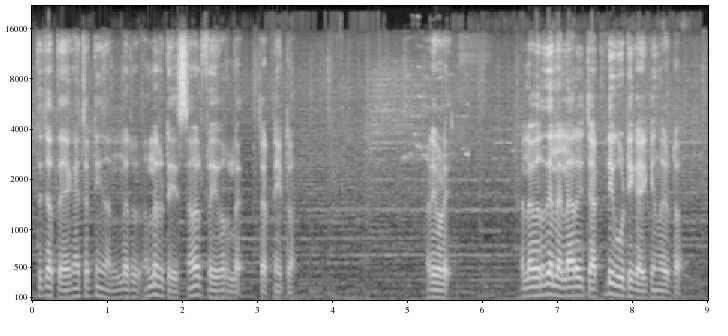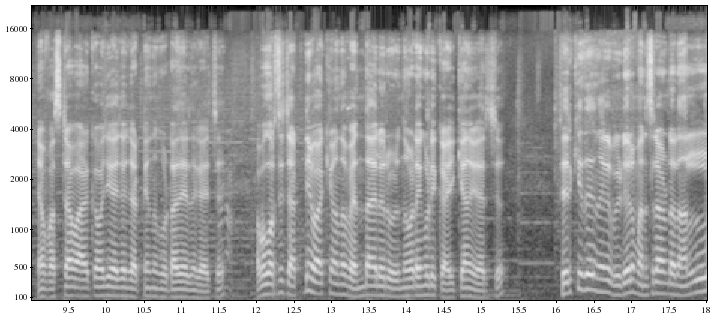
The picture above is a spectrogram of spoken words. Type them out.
എത്തിച്ചാൽ തേങ്ങാ ചട്നി നല്ലൊരു നല്ലൊരു ടേസ്റ്റ് നല്ലൊരു ഫ്ലേവറുള്ള ചട്നി കേട്ടോ അടിപൊളി. അല്ല വെറുതെ അല്ല എല്ലാവരും ചട്നി കൂട്ടി കഴിക്കുന്നത് കേട്ടോ. ഞാൻ ഫസ്റ്റ് ആ വാഴക്ക വാഴക്കവജി കഴിച്ചാൽ ചട്നി ഒന്നും കൂട്ടാതെയായിരുന്നു കഴിച്ച് അപ്പോൾ കുറച്ച് ചട്നി ബാക്കി വന്നപ്പോൾ എന്തായാലും ഒരു ഉഴുന്നുവടയും കൂടി കഴിക്കാമെന്ന് വിചാരിച്ചു. ശരിക്കും ഇത് നിങ്ങൾക്ക് വീഡിയോയിൽ മനസ്സിലാവേണ്ടല്ലോ നല്ല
